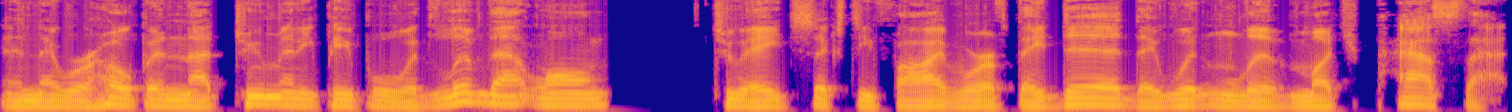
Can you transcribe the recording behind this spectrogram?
and they were hoping that too many people would live that long to age 65, or if they did, they wouldn't live much past that.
